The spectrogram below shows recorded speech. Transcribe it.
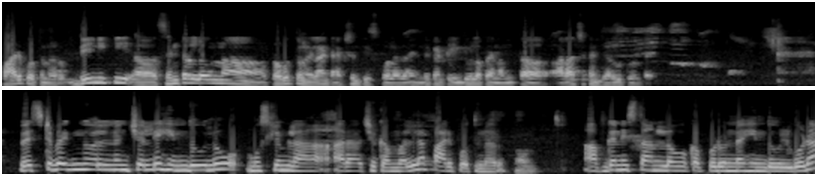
పారిపోతున్నారు. దీనికి ఆ, సెంట్రల్లో ఉన్న ప్రభుత్వం ఎలాంటి యాక్షన్ తీసుకోలేదా? ఎందుకంటే హిందువుల పైన అంత అరాచకం జరుగుతుంటాయి. వెస్ట్ బెంగాల్ నుంచి వెళ్ళి హిందువులు ముస్లింల అరాచకం వల్ల పారిపోతున్నారు. అవును. ఆఫ్ఘనిస్తాన్లో ఒకప్పుడు ఉన్న హిందువులు కూడా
